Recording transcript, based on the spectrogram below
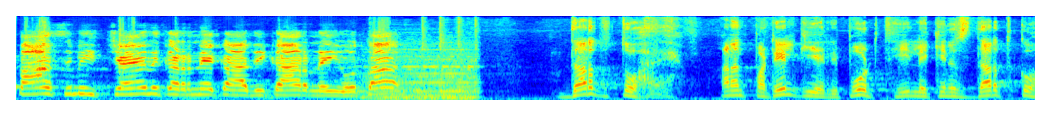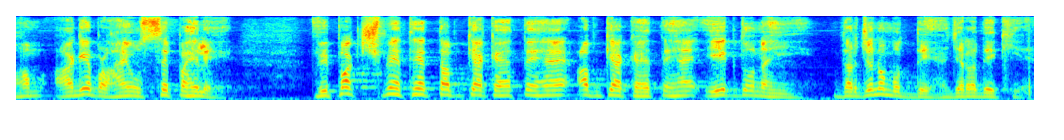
पास भी चयन करने का अधिकार नहीं होता। दर्द तो है। अनंत पटेल की यह रिपोर्ट थी लेकिन इस दर्द को हम आगे बढ़ाएँ उससे पहले। विपक्ष में थे तब क्या कहते हैं अब क्या कहते हैं एक दो नहीं दर्जनों मुद्दे हैं जरा देखिए।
